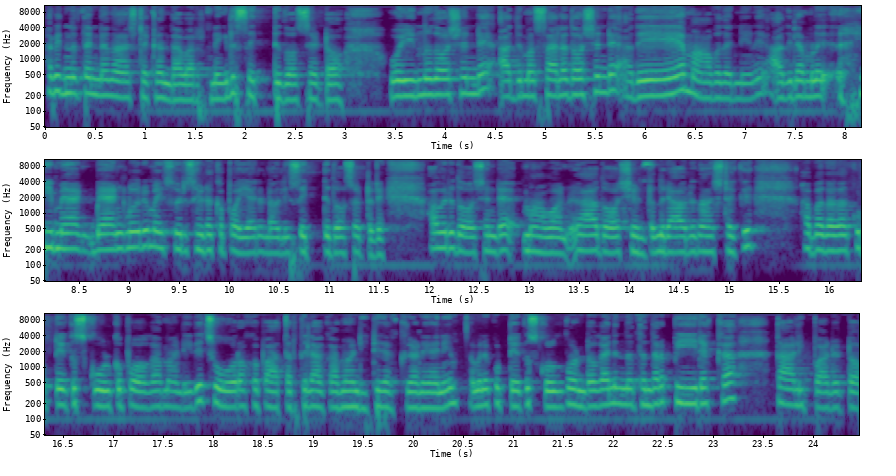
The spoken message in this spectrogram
അപ്പോൾ ഇന്നത്തെ എന്റെ നാഷ്ടൊക്കെ എന്താ പറഞ്ഞിട്ടുണ്ടെങ്കിൽ സെറ്റ് ദോശ കേട്ടോ ഉഴുന്ന് ദോശന്റെ അത് മസാല ദോശന്റെ അതേ മാവ് തന്നെയാണ്. അതിൽ നമ്മൾ ഈ ബാംഗ്ലൂർ മൈസൂർ സൈഡൊക്കെ പോയാലുണ്ടാവില്ല സെറ്റ് ദോശ ഇട്ടല്ലേ ആ ഒരു ദോശന്റെ മാവാണ് ആ ദോശ ഉണ്ടെന്ന് രാവിലെ നാഷ്ടക്ക്. അപ്പോൾ അതാ കുട്ടികൾക്ക് സ്കൂൾക്ക് പോകാൻ വേണ്ടിയിട്ട് ചോറൊക്കെ പാത്രത്തിലാക്കാൻ വേണ്ടിയിട്ട് നിൽക്കുകയാണ് ഞാൻ അവനെ കുട്ടികൾക്ക് സ്കൂളിൽ കൊണ്ടുപോകാൻ ഇന്നത്തെ എന്താ പറയുക പീരക്ക താളിപ്പാണ് കേട്ടോ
